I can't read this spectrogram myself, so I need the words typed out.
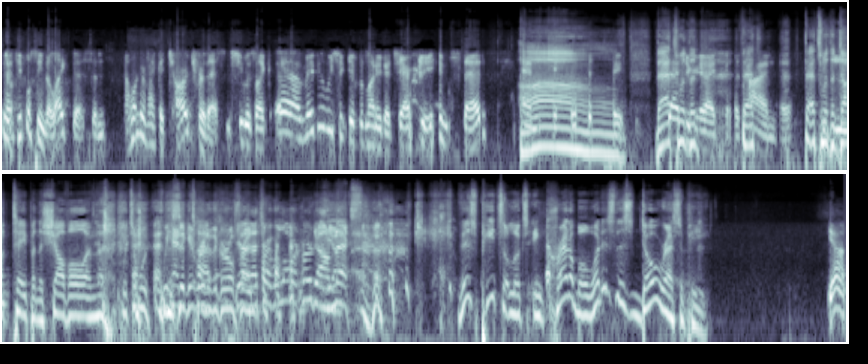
you know, people seem to like this. And I wonder if I could charge for this. And she was like, eh, maybe we should give the money to charity instead. And Oh, that's such what a the- great idea the that's- time. to- That's with the duct tape and the shovel and the. we- we had to get rid of the girlfriend. Yeah, that's right. We're lowering her down Yeah. next. This pizza looks incredible. What is this dough recipe? Yeah,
